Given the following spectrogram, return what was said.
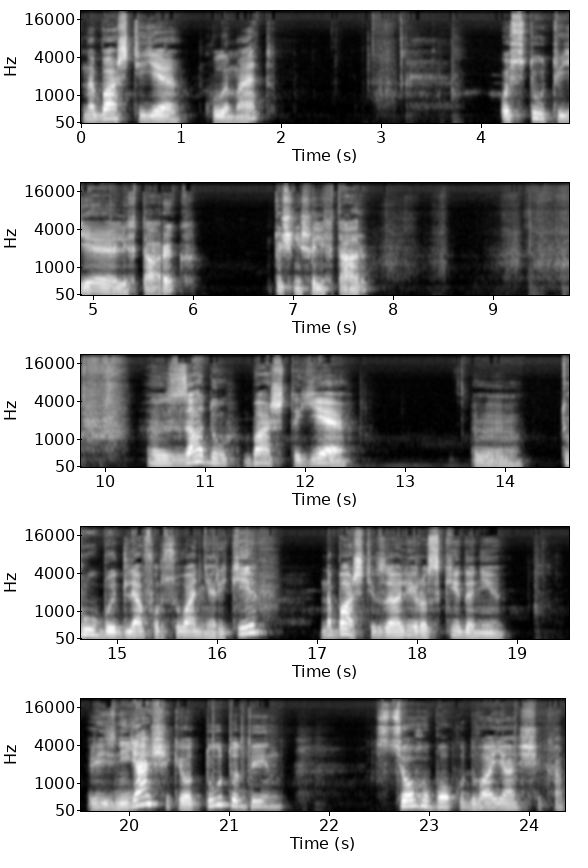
На башті є кулемет. Ось тут є ліхтарик, точніше ліхтар. Ззаду башти є е, труби для форсування ріки. На башті взагалі розкидані різні ящики. Отут один, з цього боку два ящика.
